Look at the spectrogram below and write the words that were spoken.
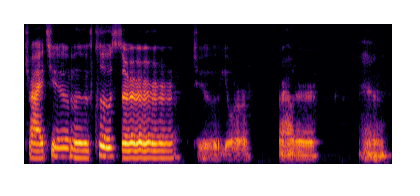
Try to move closer to your router and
